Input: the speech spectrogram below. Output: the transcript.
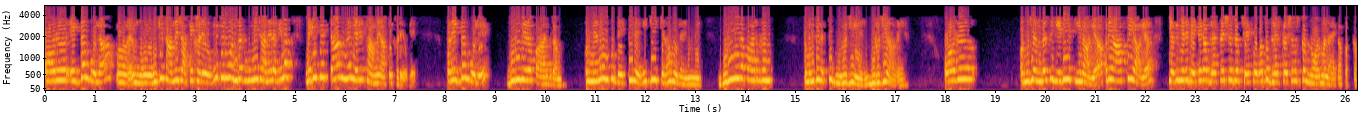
और एकदम बोला उनके सामने जाके खड़े हो गए। फिर वो अंदर रूम में जाने लगे ना, लेकिन फिर टर्न हुए मेरे सामने आके खड़े हो गए। और एकदम बोले, गुरु मेरा पार ब्रह्म। और मैं ना उनको देखती रह गई कि क्या बोला इन्होंने, गुरु मेरा पार ब्रह्म? तो मैंने कहा, लगता है गुरु जी है गुरु जी आ गए और और मुझे अंदर से ये भी यकीन आ गया, अपने आप से ही आ गया कि अभी मेरे बेटे का ब्लड प्रेशर जब चेक होगा तो ब्लड प्रेशर उसका नॉर्मल आएगा पक्का।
